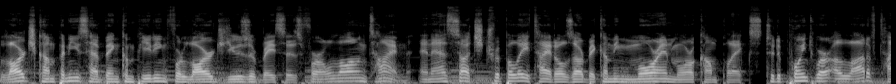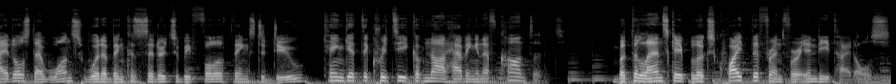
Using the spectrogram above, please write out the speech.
Large companies have been competing for large user bases for a long time, and as such, AAA titles are becoming more and more complex, to the point where a lot of titles that once would have been considered to be full of things to do can get the critique of not having enough content. But the landscape looks quite different for indie titles.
